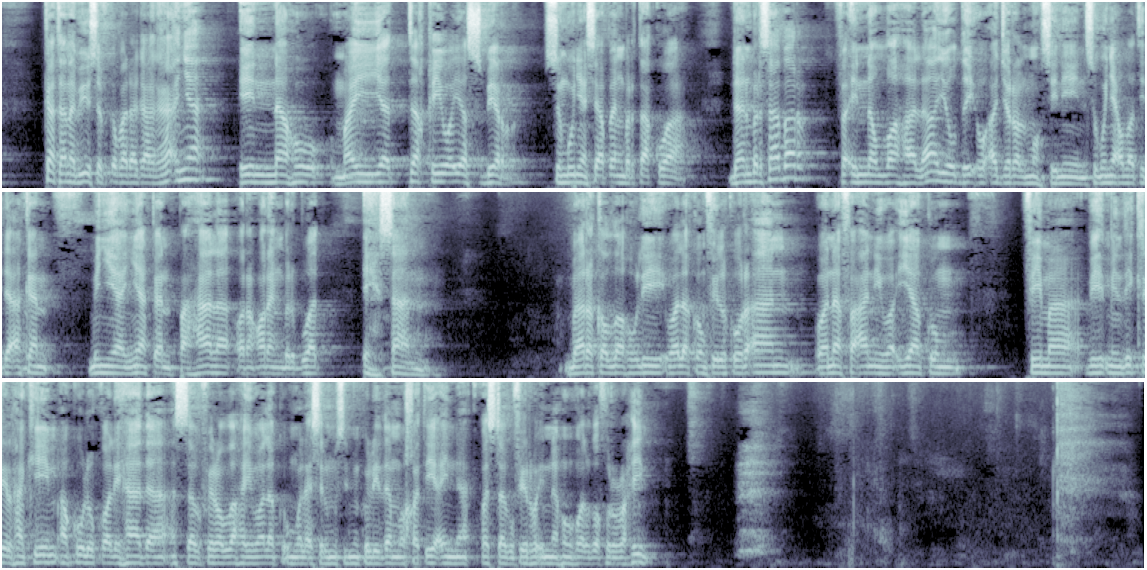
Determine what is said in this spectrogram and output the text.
Kata Nabi Yusuf kepada kakaknya, innahu mayyattaqi wa yasbir. Sungguhnya siapa yang bertakwa dan bersabar, fa inna Allah la yudhi'u ajral muhsinin. Sungguhnya Allah tidak akan menyia-nyiakan pahala orang-orang yang berbuat ihsan. Barakallahu li wa lakum fil Qur'an wa nafa'ani wa iyyakum فيما من ذكر الحكيم أقول قولي هذا أستغفر الله ولكم ولأسر المسلمين كل ذنب وخطيئة واستغفره إنه هو الغفور الرحيم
